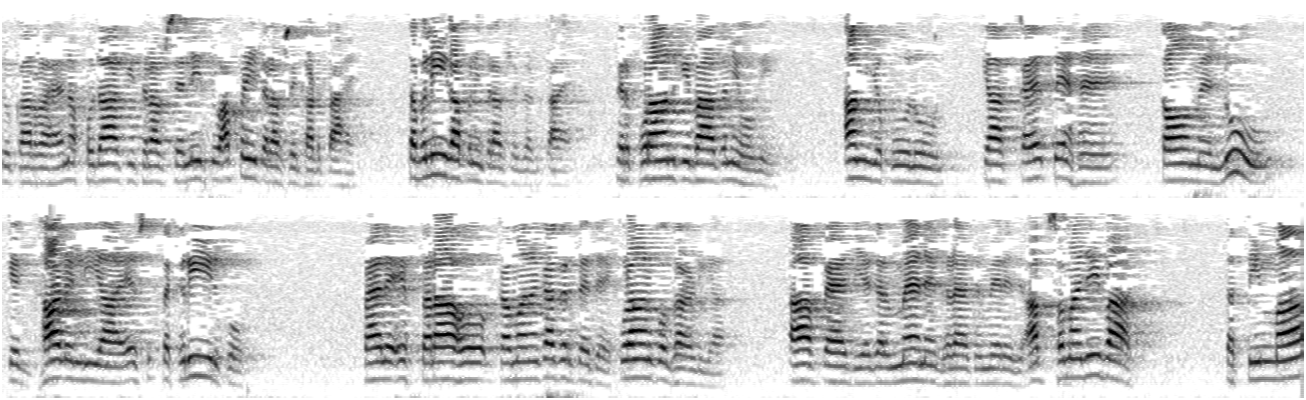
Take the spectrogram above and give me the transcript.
تو کر رہا ہے نا، خدا کی طرف سے نہیں، تو اپنی طرف سے گھٹتا ہے۔ تبلیغ اپنی طرف سے گھٹتا ہے۔ پھر قرآن کی بات نہیں ہوگی۔ ام یقولون کیا کہتے ہیں قوم نو کہ گھاڑ لیا اس تقریر کو۔ پہلے افطرا ہو کمانا کیا کرتے تھے؟ قرآن کو گھاڑ لیا۔ آپ کہہ دیے، اگر میں نے گھڑا تو میرے اب سمجھی بات؟ تتیمہ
